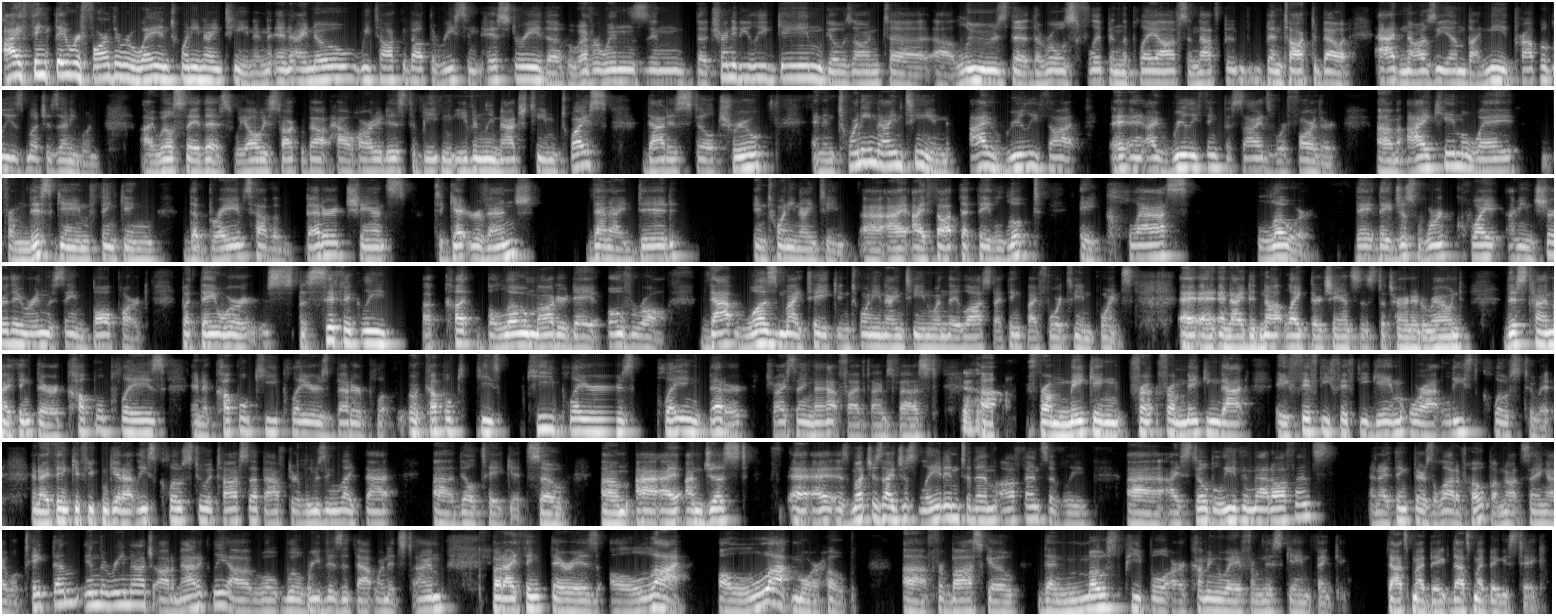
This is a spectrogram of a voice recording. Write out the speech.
I think they were farther away in 2019. And, and I know we talk about the recent history, the whoever wins in the Trinity League game goes on to uh, lose, the, the roles flip in the playoffs. And that's been, been talked about ad nauseum by me, probably as much as anyone. I will say this we always talk about how hard it is to beat an evenly matched team twice. That is still true. And in 2019, I really thought, and I really think the sides were farther. Um, I came away from this game thinking the Braves have a better chance to get revenge than I did in 2019. Uh, I, I thought that they looked a class lower. They, they just weren't quite, I mean, sure, they were in the same ballpark, but they were specifically a cut below Mater Dei overall. That was my take in 2019 when they lost, I think, by 14 points. And, and I did not like their chances to turn it around. This time, I think there are a couple plays and a couple key players better, pl- or a couple keys, key players playing better. Try saying that five times fast. Uh, from making from, from making that a 50-50 game or at least close to it. And I think if you can get at least close to a toss-up after losing like that, uh, they'll take it. So um, I, I am just as much as I just laid into them offensively. Uh, I still believe in that offense, and I think there's a lot of hope. I'm not saying I will take them in the rematch automatically. Uh, we'll we'll revisit that when it's time, but I think there is a lot, a lot more hope uh, for Bosco than most people are coming away from this game thinking. That's my big. That's my biggest take.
